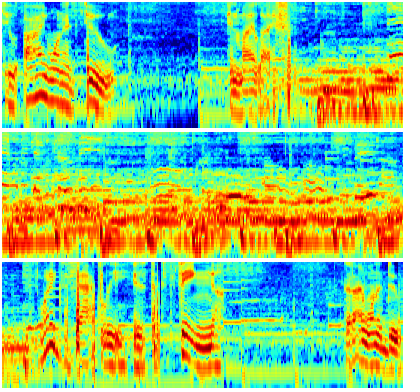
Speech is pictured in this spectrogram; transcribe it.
do I want to do in my life? What exactly is the thing that I want to do?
